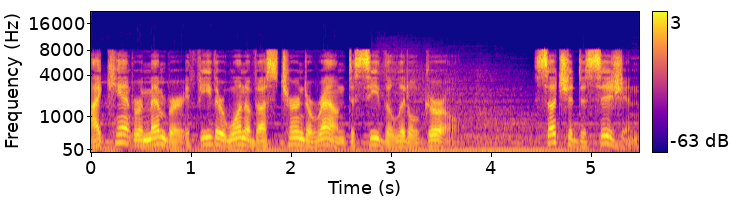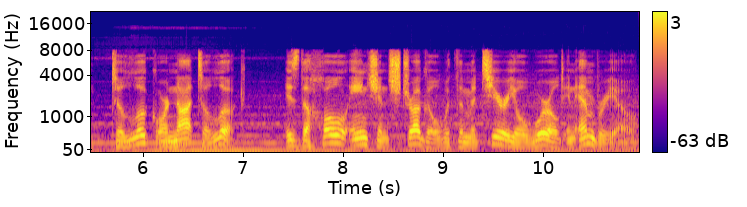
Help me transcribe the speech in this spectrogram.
I can't remember if either one of us turned around to see the little girl. Such a decision, to look or not to look, is the whole ancient struggle with the material world in embryo,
